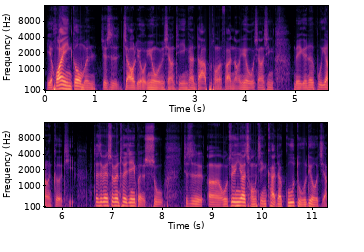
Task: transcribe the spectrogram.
也欢迎跟我们就是交流，因为我们想听听看大家不同的烦恼，因为我相信每个人都不一样的个体。在这边顺便推荐一本书，就是呃，我最近又在重新看，叫《孤独六讲》，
